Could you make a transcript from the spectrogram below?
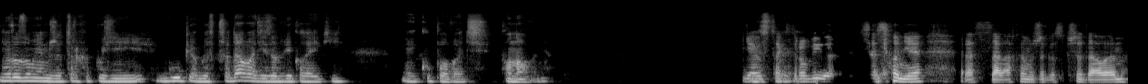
no rozumiem, że trochę później głupio go sprzedawać i za dwie kolejki e, kupować ponownie. Ja już tak zrobiłem w sezonie raz z Salahem, że go sprzedałem.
